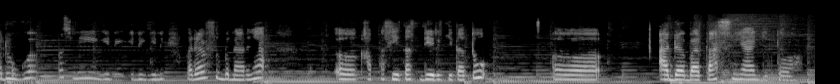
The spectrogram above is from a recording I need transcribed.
aduh gue harus nih gini gini gini. Padahal sebenarnya uh, kapasitas diri kita tuh uh, ada batasnya gitu loh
